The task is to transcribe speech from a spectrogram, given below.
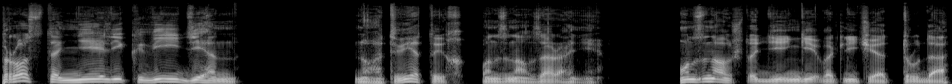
просто не ликвиден. Но ответ их он знал заранее. Он знал, что деньги, в отличие от труда,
